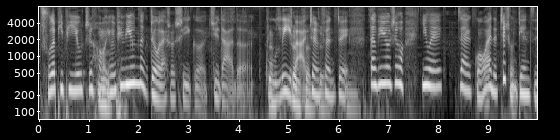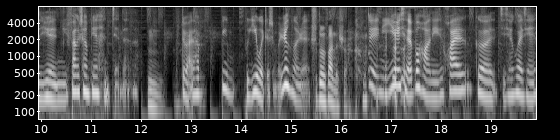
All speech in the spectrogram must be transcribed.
除了 PPU 之后，嗯因为 PPU 那个对我来说是一个巨大的鼓励吧，振奋。对，嗯但 PPU 之后，因为在国外的这种电子乐，你发个唱片很简单的，嗯，对吧？它并不意味着什么，任何人吃顿饭的事儿 对你音乐写的不好，你花个几千块钱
